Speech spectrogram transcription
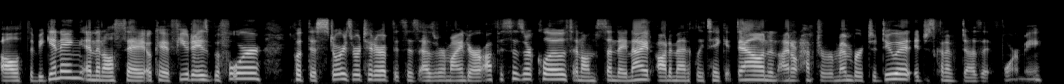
all at the beginning. And then I'll say, okay, a few days before, put this stories rotator up that says, as a reminder, our offices are closed. And on Sunday night, automatically take it down. And I don't have to remember to do it. It just kind of does it for me.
